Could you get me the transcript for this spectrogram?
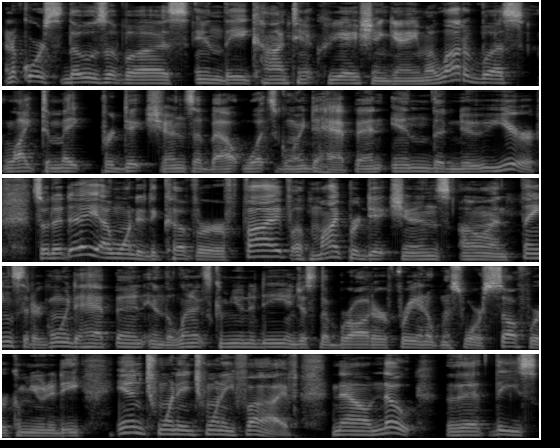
And of course, those of us in the content creation game, a lot of us like to make predictions about what's going to happen in the new year. So today I wanted to cover five of my predictions on things that are going to happen in the Linux community and just the broader free and open source software community in 2025. Now, note that these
